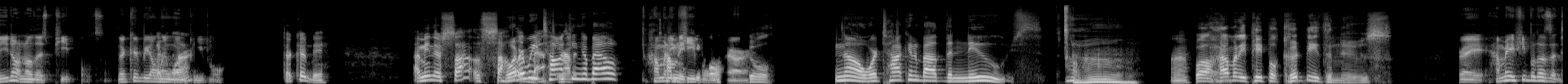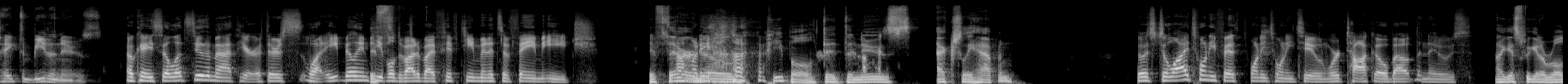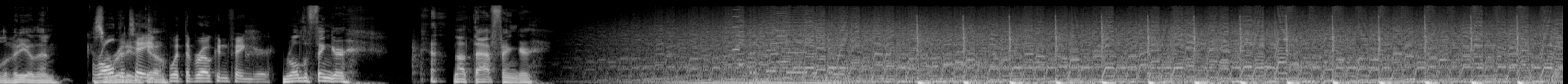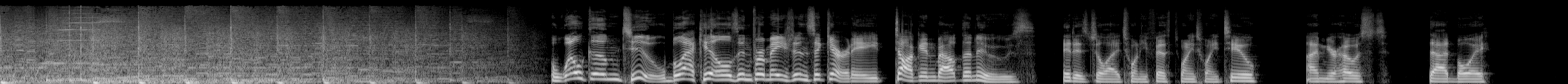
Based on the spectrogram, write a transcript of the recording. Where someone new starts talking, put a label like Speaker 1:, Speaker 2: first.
Speaker 1: You don't know those peoples. There could be only
Speaker 2: There
Speaker 1: one
Speaker 2: are.
Speaker 1: people.
Speaker 2: There could be. I mean, there's so, solid.
Speaker 3: what are we
Speaker 2: mathematic-
Speaker 3: talking about?
Speaker 1: How many,
Speaker 2: many
Speaker 1: people,
Speaker 2: people?
Speaker 1: there are?
Speaker 3: No, we're talking about the news.
Speaker 4: Oh. oh.
Speaker 5: Well, how many people could be the news?
Speaker 1: Right. How many people does it take to be the news?
Speaker 3: Okay, so let's do the math here. If there's what eight billion
Speaker 4: If-
Speaker 3: people divided by 15 minutes of fame each,
Speaker 4: If there are
Speaker 3: many-
Speaker 4: no people, did the news actually happen?
Speaker 3: So it's July 25th, 2022, and we're taco about the news.
Speaker 4: I guess we got to roll the video then.
Speaker 3: Roll the tape with the broken finger.
Speaker 4: Roll the finger. Not that finger.
Speaker 3: Welcome to Black Hills Information Security, talking about the news. It is July 25th, 2022. I'm your host, Sad Boy.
